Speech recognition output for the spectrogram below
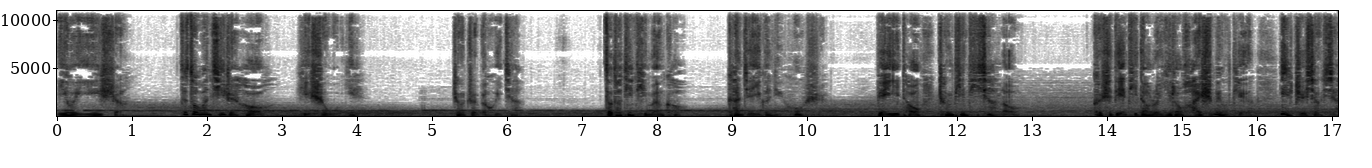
一位医生在做完急诊后，已是午夜，正准备回家。走到电梯门口，看见一个女护士，便一同乘电梯下楼。可是电梯到了一楼还是没有停，一直向下。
